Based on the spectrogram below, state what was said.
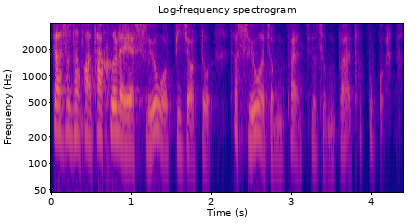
但是的话，他后来也随我比较多，他随我怎么办就怎么办，他不管了。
